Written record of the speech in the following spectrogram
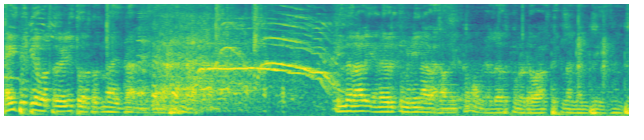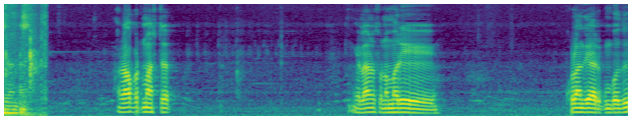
கைத்தட்டி ஒருத்தர் வெளியே ஒருத்தர் தான் இதுதான் நினைக்கிறேன். இந்த நாள் அனைவருக்கும் இனி நாளாக அமைக்கும். அவங்க எல்லாருக்கும் என்னுடைய வாழ்த்துக்கள். நன்றி நன்றி நன்றி. ராபர்ட் மாஸ்டர் எல்லாரும் சொன்ன மாதிரி குழந்தையாக இருக்கும்போது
